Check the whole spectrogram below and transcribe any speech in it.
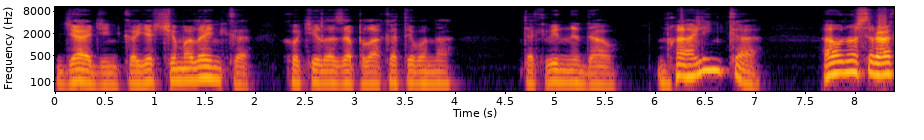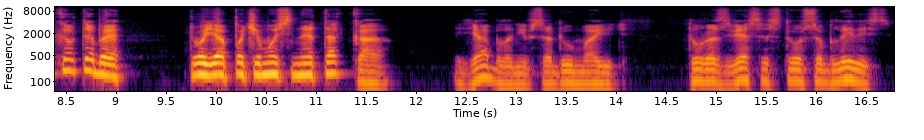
Дяденька, я ще маленька, хотіла заплакати вона, так він не дав. Маленька, а воно срака в тебе твоя почомусь не така. Яблоні в саду мають ту розв'ясисту особливість,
